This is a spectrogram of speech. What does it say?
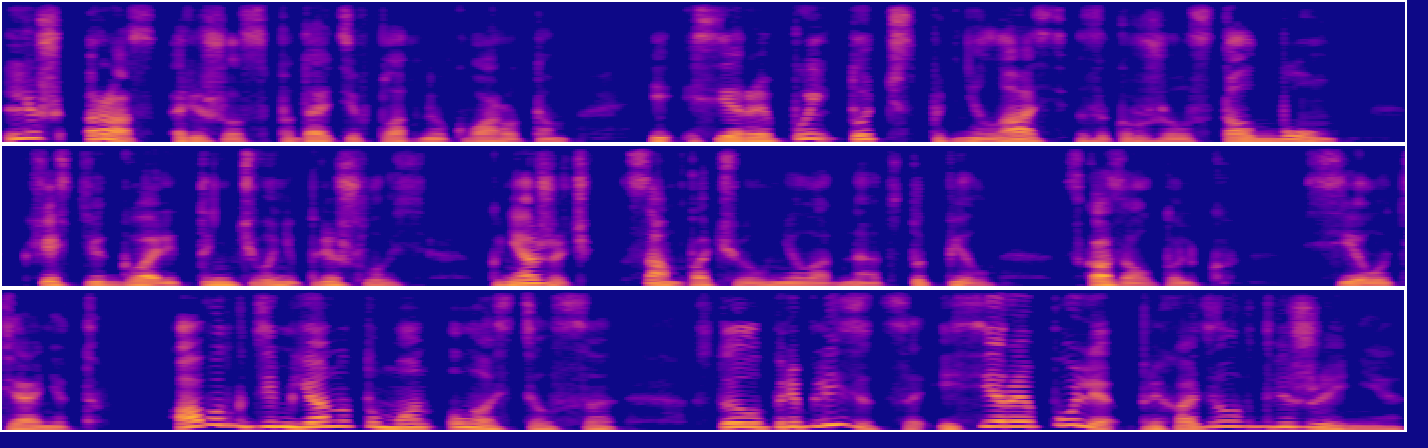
лишь раз решился подойти вплотную к воротам, и серая пыль тотчас поднялась, закружилась столбом. К счастью, говорит-то ничего не пришлось. Княжич сам почуял неладное, отступил. Сказал только «силу тянет». А вот к Демьяну туман ластился – Стоило приблизиться, и серое поле приходило в движение.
